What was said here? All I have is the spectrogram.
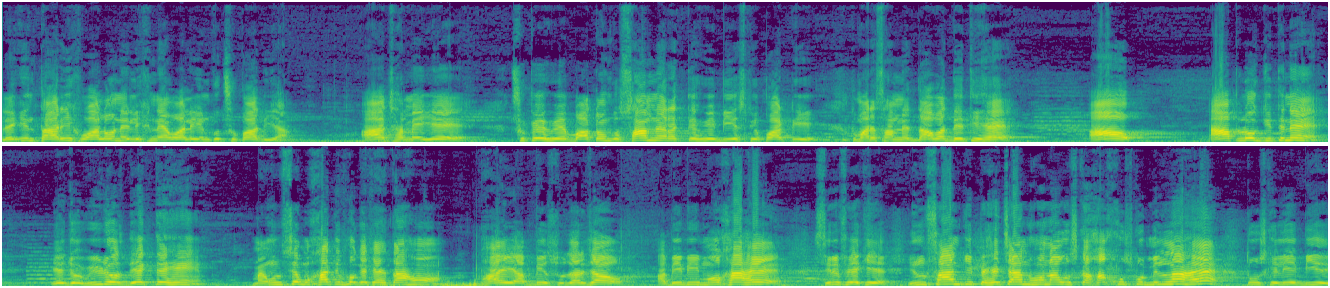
लेकिन तारीख वालों ने लिखने वाले इनको छुपा दिया। आज हमें ये छुपे हुए बातों को सामने रखते हुए बीएसपी पार्टी तुम्हारे सामने दावत देती है। आप आप लोग जितने ये जो वीडियोस देखते हैं, मैं उनसे मुखातिब होकर कहता हूँ, भाई अब भी सुधर जाओ, अभी भी मौका है। सिर्फ़ एक इंसान की पहचान होना, उसका हक, उसको मिलना है तो उसके लिए बी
